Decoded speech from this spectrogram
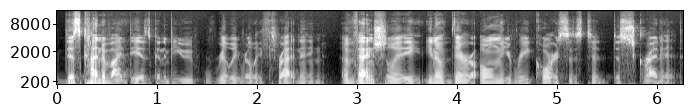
this kind of idea is going to be really really threatening. Eventually you know their only recourse is to discredit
